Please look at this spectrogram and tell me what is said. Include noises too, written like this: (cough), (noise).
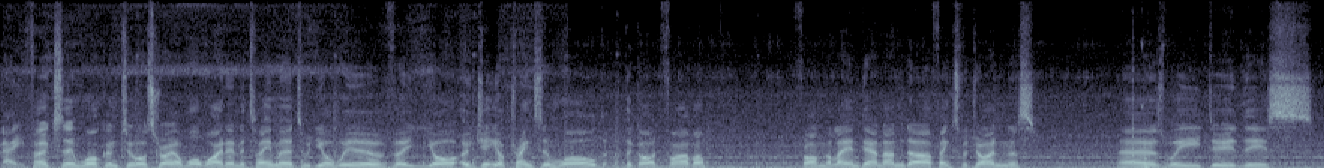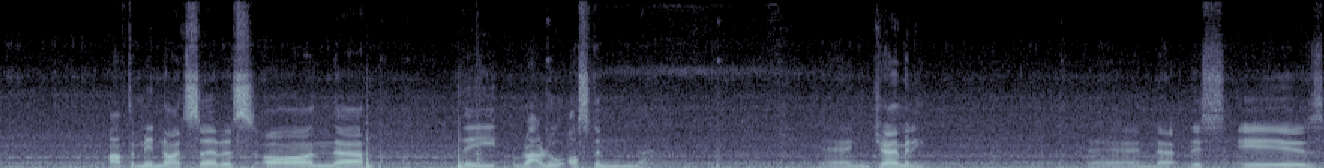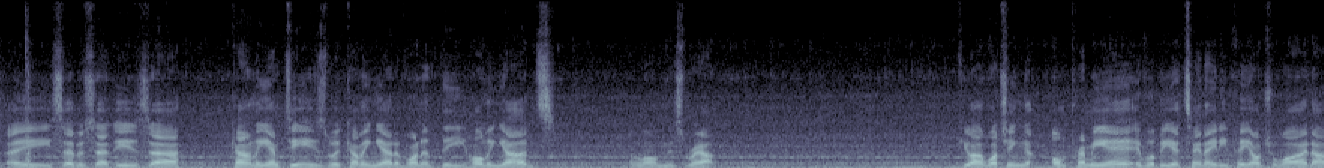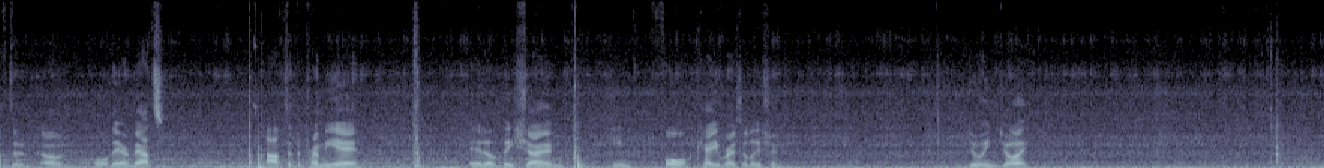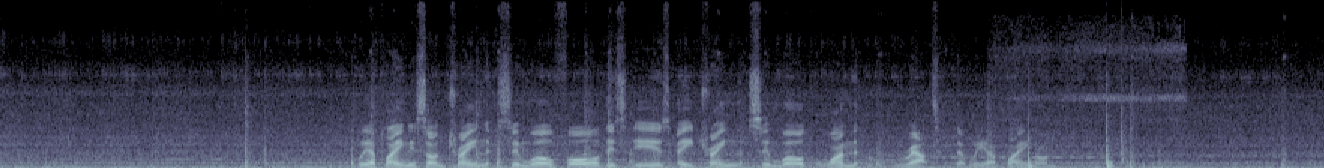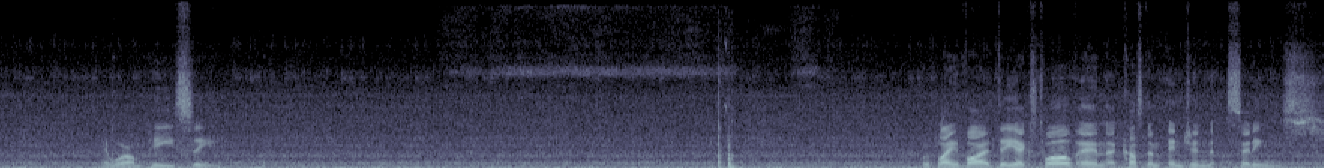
G'day folks and welcome to Australia Worldwide Entertainment. You're with your OG of Train Sim World, The Godfather, from the land down under. Thanks for joining us as we do this after midnight service on uh, the Rhein-Ruhr Osten in Germany. And uh, this is a service that is uh, currently empty as we're coming out of one of the holding yards along this route. If you are watching on Premiere, it will be a 1080p ultra wide after or, or thereabouts after the premiere. It'll be shown in 4K resolution. Do enjoy. We are playing this on Train Sim World 4. This is a Train Sim World 1 route that we are playing on. And we're on PC. We're playing via DX12 and custom engine settings.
